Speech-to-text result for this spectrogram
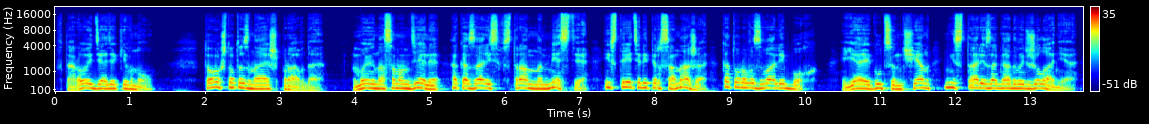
Второй дядя кивнул. То, что ты знаешь, правда. Мы на самом деле оказались в странном месте и встретили персонажа, которого звали Бог. Я и Гу Цин Чен не стали загадывать желания –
